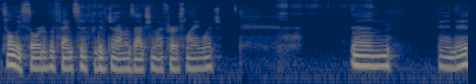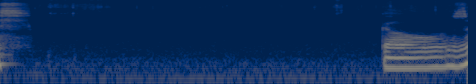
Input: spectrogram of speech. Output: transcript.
It's only sort of offensive because German is actually my first language. Um, and this. Goes.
